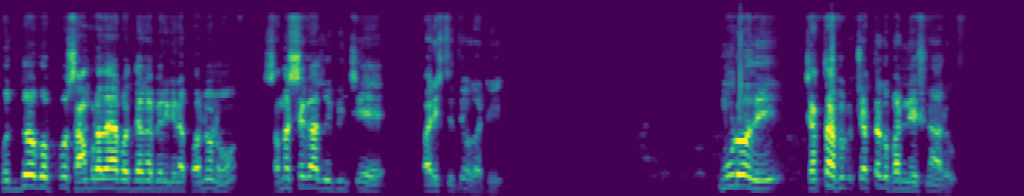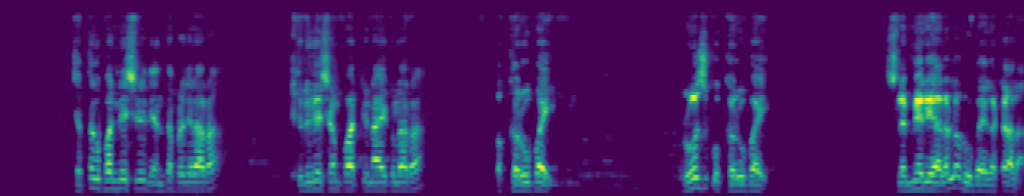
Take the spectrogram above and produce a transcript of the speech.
కొద్దో గొప్ప సాంప్రదాయబద్ధంగా పెరిగిన పన్నును సమస్యగా చూపించే పరిస్థితి ఒకటి. మూడోది చెత్త చెత్తకు పన్నేసినారు. చెత్తకు పన్నేసినది ఎంత ప్రజలారా? తెలుగుదేశం పార్టీ నాయకులారా? ఒక్క రూపాయి. రోజుకు ఒక్క రూపాయి. స్లమ్ ఏరియాలలో రూపాయి కట్టాల.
